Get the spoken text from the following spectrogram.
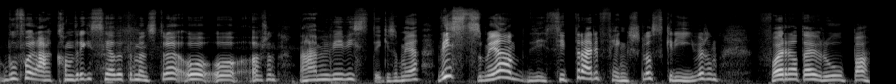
hvorfor er, kan dere ikke se dette mønsteret? Og, og, og sånn Nei, men vi visste ikke så mye. Visst så mye! De sitter her i fengsel og skriver sånn For at Europa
